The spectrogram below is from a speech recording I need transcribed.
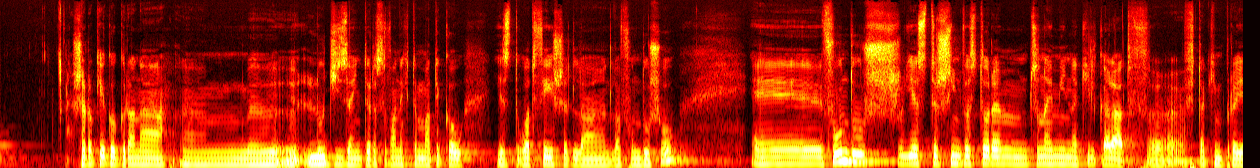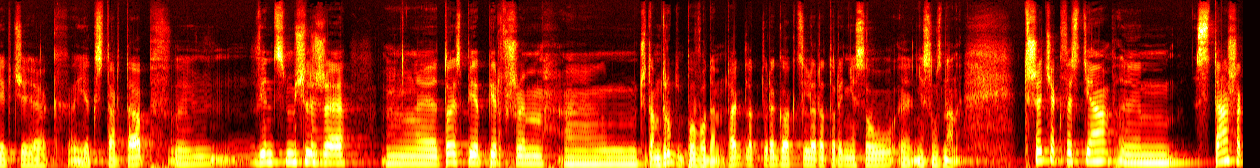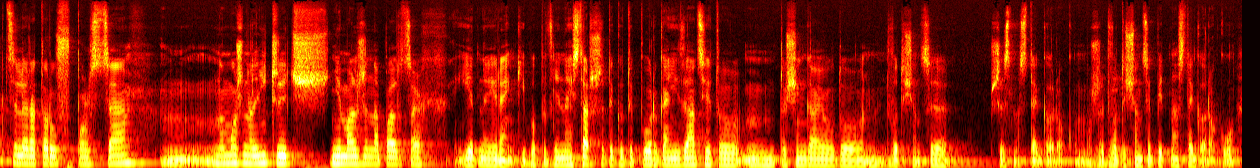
szerokiego grona ludzi zainteresowanych tematyką jest łatwiejsze dla, dla funduszu. Fundusz jest też inwestorem co najmniej na kilka lat w, w takim projekcie jak, jak startup, więc myślę, że to jest pierwszym czy tam drugim powodem, tak, dla którego akceleratory nie są, nie są znane. Trzecia kwestia, staż akceleratorów w Polsce no można liczyć niemalże na palcach jednej ręki, bo pewnie najstarsze tego typu organizacje to, to sięgają do 2016 roku, może 2015 roku.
